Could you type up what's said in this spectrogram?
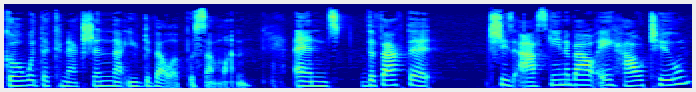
go with the connection that you develop with someone. And the fact that she's asking about a how to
